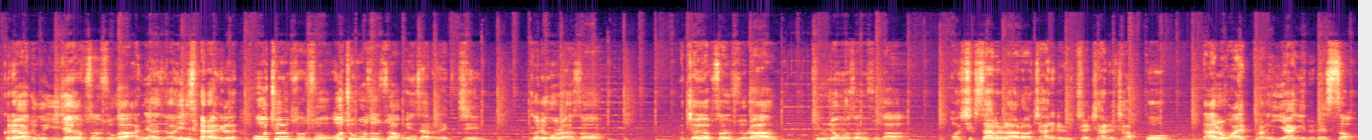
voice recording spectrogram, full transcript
그래가지고 이정엽 선수가 안녕하세요 어, 인사를 하길래 어 정엽 선수 어 종호 선수하고 인사를 했지. 그리고 나서 정엽 선수랑 김종호 선수가 어, 식사를 하러 자리를 위치를 자리를 잡고 나는 와이프랑 이야기를 했어.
